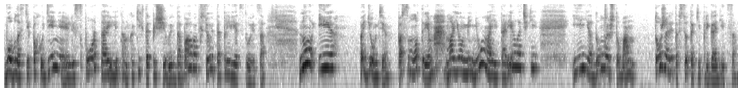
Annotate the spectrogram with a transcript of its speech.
в области похудения или спорта, или там каких-то пищевых добавок. Все это приветствуется. Ну и пойдемте посмотрим мое меню, мои тарелочки. И я думаю, что вам тоже это все-таки пригодится.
